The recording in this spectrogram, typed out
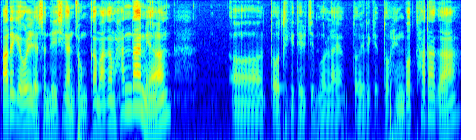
빠르게 올려서 4시간 종가 마감한다면 어, 또 어떻게 될지 몰라요. 또 이렇게 또 행보 타다가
